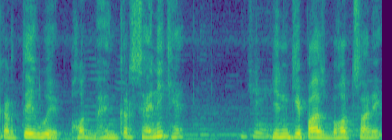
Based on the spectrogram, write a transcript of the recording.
करते हुए बहुत भयंकर सैनिक हैं। जिनके पास बहुत सारे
